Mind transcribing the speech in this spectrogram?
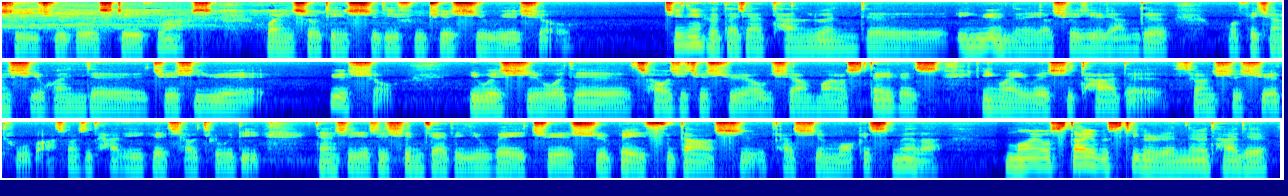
是主播 Steve Rocks，欢迎收听史蒂夫爵士午夜秀。今天和大家谈论的音乐呢，要涉及两个我非常喜欢的爵士乐乐手，一位是我的超级爵士乐偶像 Miles Davis，另外一位是他的算是学徒吧，算是他的一个小徒弟，但是也是现在的一位爵士贝斯大师，他是 Marcus Miller。Miles Davis 这个人呢，他的，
